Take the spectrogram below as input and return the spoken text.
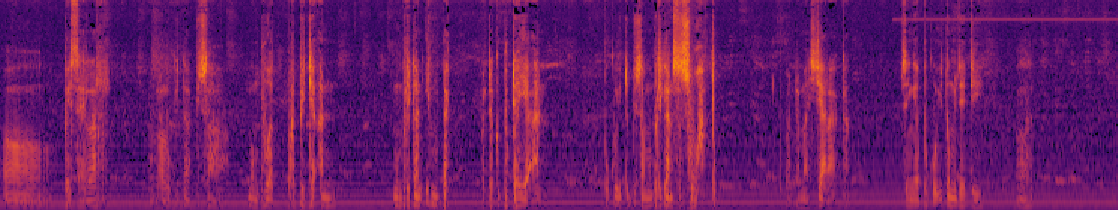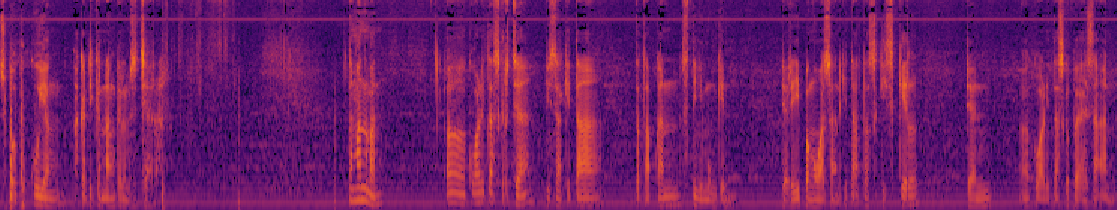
uh, bestseller. Lalu kita bisa membuat perbedaan memberikan impact pada kebudayaan. Buku itu bisa memberikan sesuatu kepada masyarakat. Sehingga buku itu menjadi uh, sebuah buku yang akan dikenang dalam sejarah. Teman-teman, uh, kualitas kerja bisa kita tetapkan setinggi mungkin dari penguasaan kita atas skill dan uh, kualitas kebahasaan.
